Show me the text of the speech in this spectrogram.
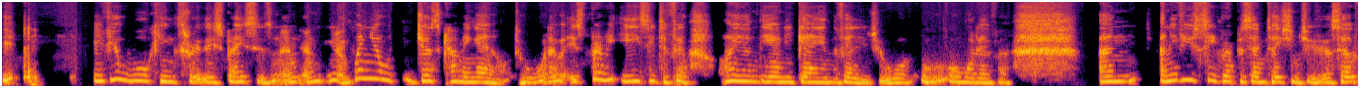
it, if you're walking through these spaces and, and, and, you know when you're just coming out or whatever it's very easy to feel i am the only gay in the village or, or, or whatever and and if you see representations of yourself,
